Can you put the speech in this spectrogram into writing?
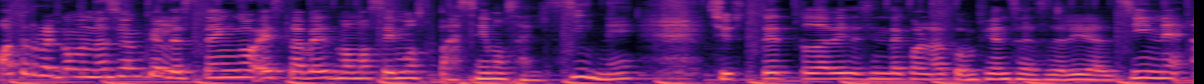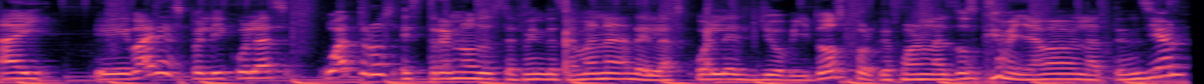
otra recomendación que les tengo, esta vez vamos a irnos, pasemos al cine. Si usted todavía se siente con la confianza de salir al cine, hay eh, varias películas, cuatro estrenos de este fin de semana, de las cuales yo vi dos porque fueron las dos que me llamaban la atención.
